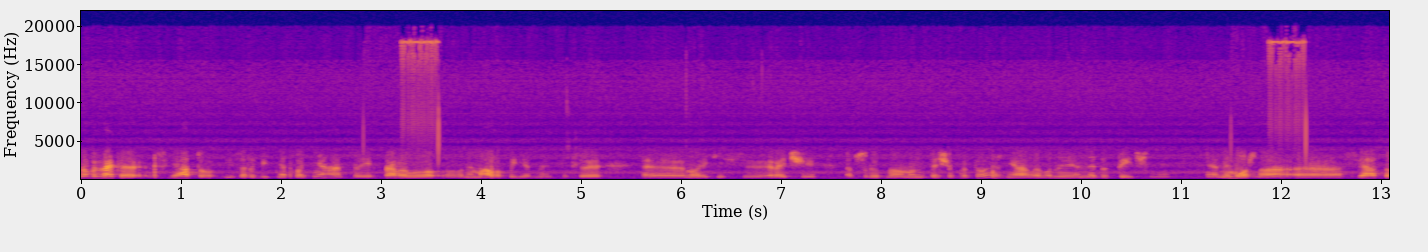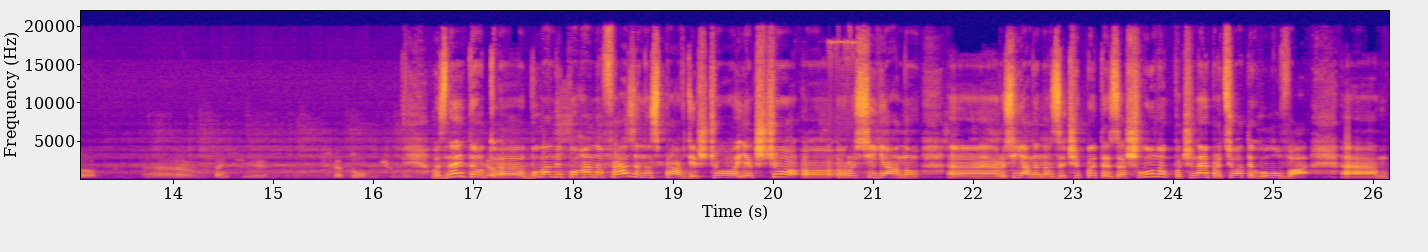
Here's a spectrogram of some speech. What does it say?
Ну, ви знаєте, свято і заробітня платня, це, як правило, вони мало поєднуються. Це е, ну, якісь е, речі абсолютно, ну не те, що протилежні, але вони не дотичні. Е, Не можна е, свято е, в сенсі святого чогось. Ви знаєте, от е, була непогана фраза насправді, що якщо е, росіяну, е, росіянина зачепити за шлунок, починає працювати голова. Е,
